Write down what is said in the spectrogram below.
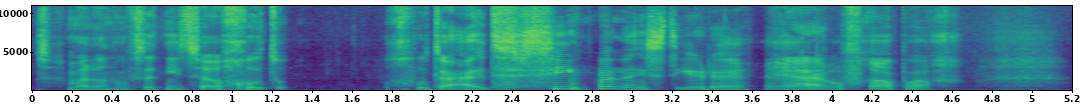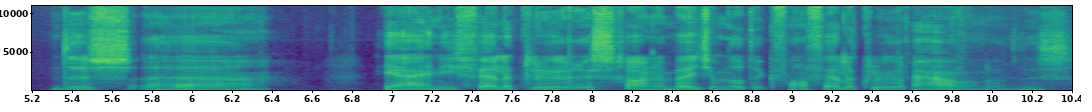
zeg maar, dan hoeft het niet zo goed, goed eruit te zien. Maar dan is het eerder raar of grappig. Dus eh, ja, en die felle kleuren is gewoon een beetje omdat ik van felle kleuren hou. Is,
